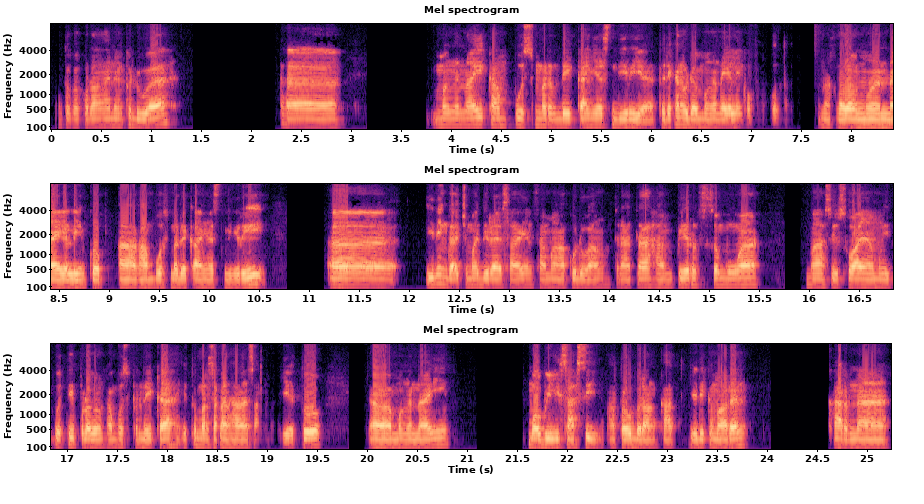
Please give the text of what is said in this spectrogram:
Untuk kekurangan yang kedua, uh, mengenai kampus merdekanya sendiri ya. Tadi kan udah mengenai lingkup fakultas. Nah, kalau mengenai lingkup uh, kampus merdekanya sendiri, uh, ini nggak cuma dirasain sama aku doang. Ternyata hampir semua mahasiswa yang mengikuti program kampus merdeka itu merasakan hal yang sama, yaitu uh, mengenai mobilisasi atau berangkat. Jadi kemarin karena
